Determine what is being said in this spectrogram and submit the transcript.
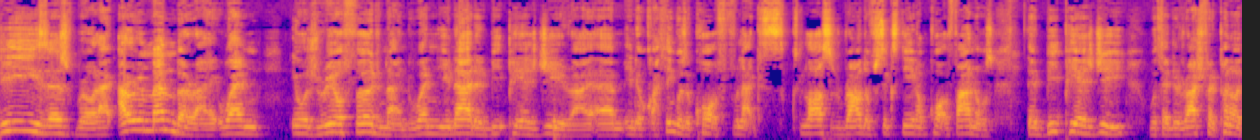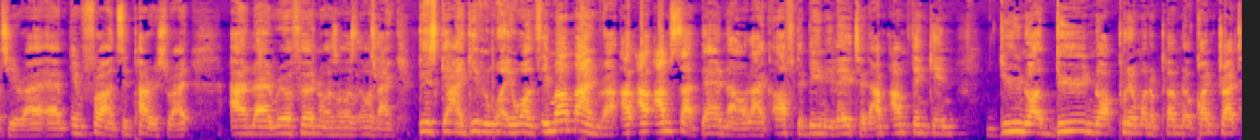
Jesus, bro. Like, I remember, right, when it was Rio Ferdinand when United beat PSG, right? Um, in I think it was a quarter, like last round of 16 or quarterfinals. They beat PSG with a Rashford penalty, right? Um, in France, in Paris, right? And uh, Rio Ferdinand was, was, was like, this guy giving what he wants. In my mind, right, I, I, I'm sat there now, like after being elated, I'm, I'm thinking, do not, do not put him on a permanent contract.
